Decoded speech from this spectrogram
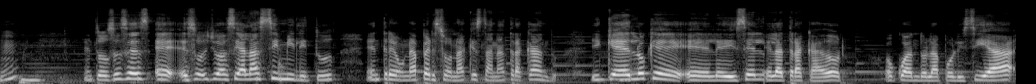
¿Mm? Entonces es, eh, eso yo hacía la similitud entre una persona que están atracando y qué es lo que eh, le dice el, el atracador o cuando la policía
